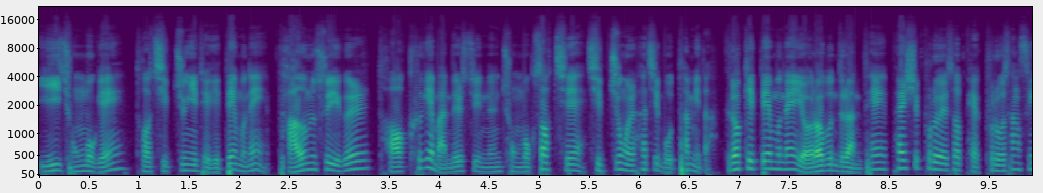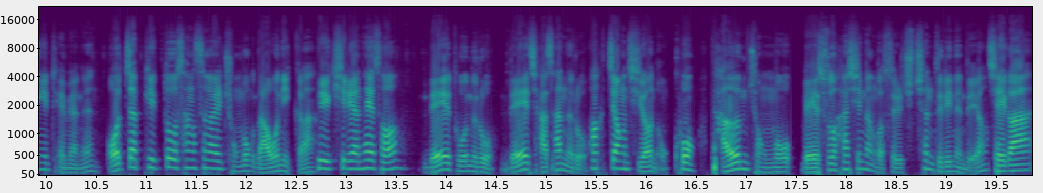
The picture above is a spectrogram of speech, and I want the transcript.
이 종목에 더 집중이 되기 때문에 다음 수익을 더 크게 만들 수 있는 종목 서치에 집중을 하지 못합니다. 그렇기 때문에 여러분들한테 80%에서 100% 상승이 되면은 어차피 또 상승할 종목 나오니까 수익 실현해서 내 돈으로 내 자산으로 확정 지어 놓고 다음 종목 매수하시는 것을 추천드리는데요. 제가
